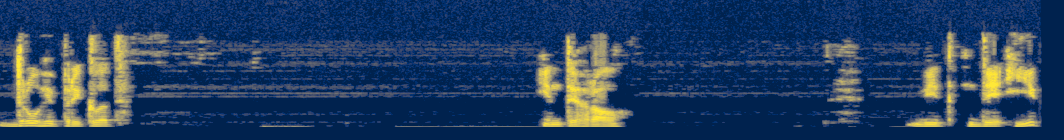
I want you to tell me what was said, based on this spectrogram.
Другий приклад. Інтеграл від dx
